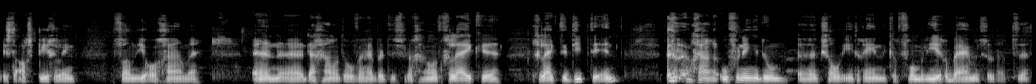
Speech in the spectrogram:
is de afspiegeling van die organen. En daar gaan we het over hebben. Dus we gaan het gelijk, gelijk de diepte in. we gaan oefeningen doen. Ik zal iedereen, ik heb formulieren bij me, zodat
